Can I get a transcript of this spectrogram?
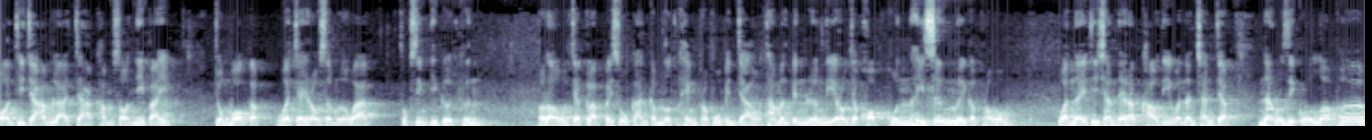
ก่อนที่จะอำลาจากคำสอนนี้ไป จงบอกกับหัวใจเราเสมอว่าทุกสิ่งที่เกิดขึ้น เราจะกลับไปสู่การกำหนดแห่งพระผู้เป็นเจ้า ถ้ามันเป็นเรื่องดีเราจะขอบคุณให้ซึ้งเลยกับพระองค์ วันไหนที่ฉันได้รับข่าวดีวันนั้นฉันจะนั่งซิกรุลลอฮ์เพิ่ม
